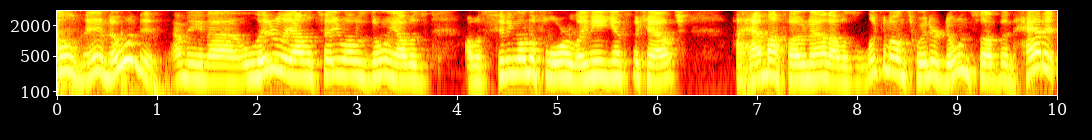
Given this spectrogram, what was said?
Oh man, no one did. I mean, uh, literally, I will tell you what I was doing. I was I was sitting on the floor, leaning against the couch. I had my phone out. I was looking on Twitter, doing something. Had it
